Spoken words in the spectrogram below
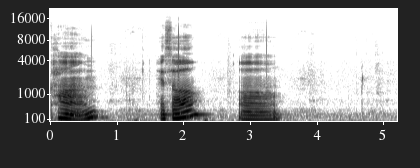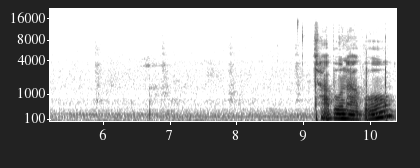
calm 해서 어 차분하고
